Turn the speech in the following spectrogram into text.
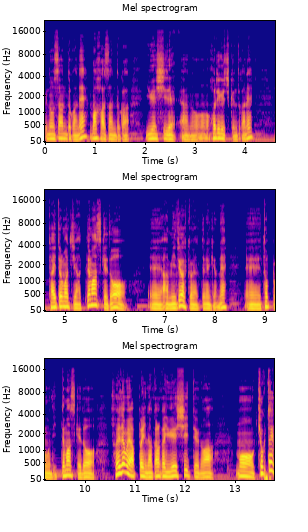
宇野さんとかねマッハさんとか USC で、あのー、堀口君とかねタイトルマッチやってますけどえー、あ水垣君はやってないけどね、えー、トップまで行ってますけどそれでもやっぱりなかなか USC っていうのはもう極端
